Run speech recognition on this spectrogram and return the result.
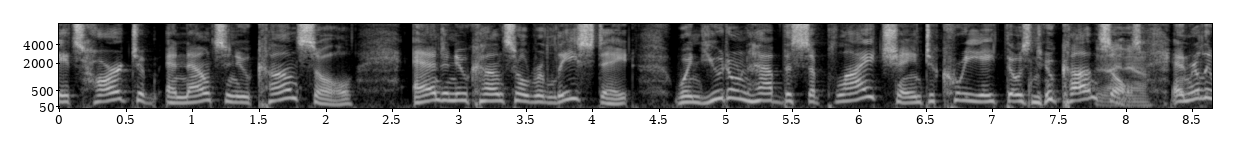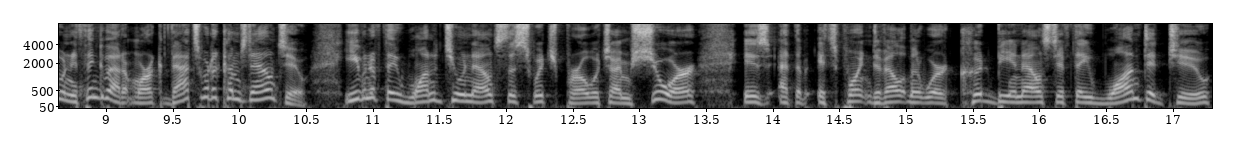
it's hard to announce a new console and a new console release date when you don't have the supply chain to create those new consoles. And really, when you think about it, Mark, that's what it comes down to. Even if they wanted to announce the Switch Pro, which I'm sure is at the, its point in development where it could be announced if they wanted to,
